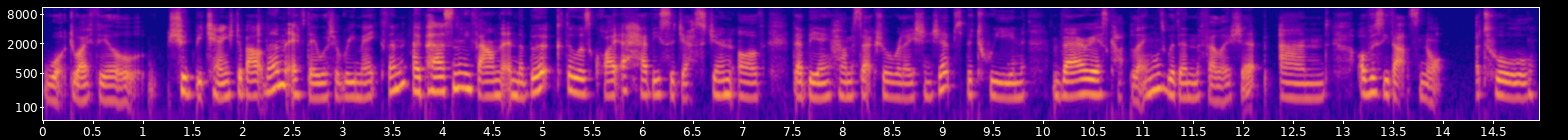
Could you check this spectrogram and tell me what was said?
what do I feel should be changed about them if they were to remake them? I personally found that in the book there was quite a heavy suggestion of there being homosexual relationships between various couplings within the fellowship, and obviously that's not at all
